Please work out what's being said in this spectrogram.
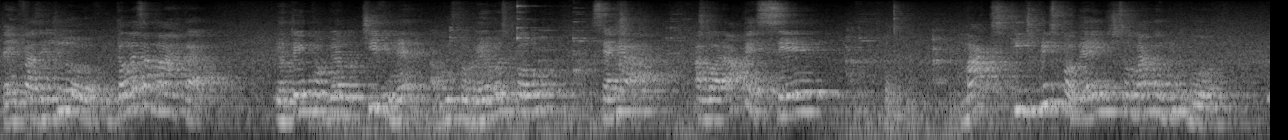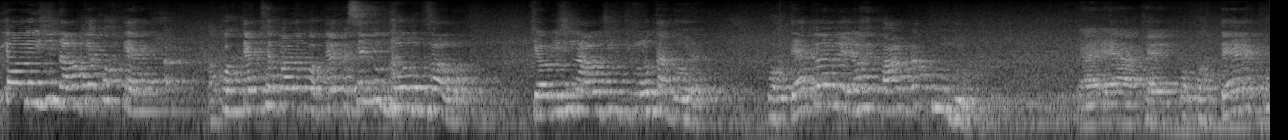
Tem que fazer de novo. Então essa marca, eu tenho problema, tive né, alguns problemas com CRA. Agora a PC, Max Kit principalmente, são marcas muito boas. E a original que é a Corteco. A Corteco, você fala da Corteco, é sempre o dobro do valor, que é original de, de montadora. Corteco é o melhor reparo para tudo. É, é, a, que é Corteco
